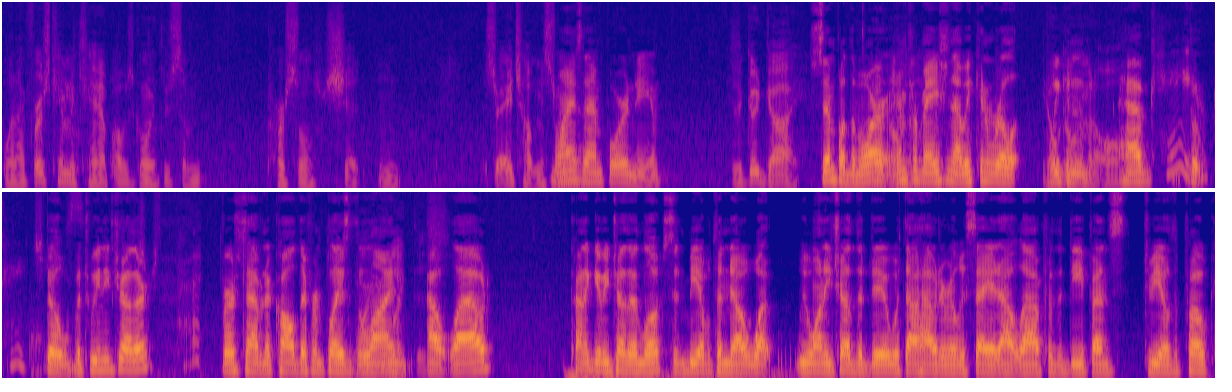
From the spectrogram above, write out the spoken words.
When I first came to camp, I was going through some personal shit, and Mr. H helped me sort Why it is that important to you? He's a good guy. Simple. The more don't know him like information that we can rel- we can him at all. have Okay, okay, built between each other versus having to call different plays at the Why are you line like out loud, kind of give each other looks and be able to know what we want each other to do without having to really say it out loud for the defense to be able to poke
